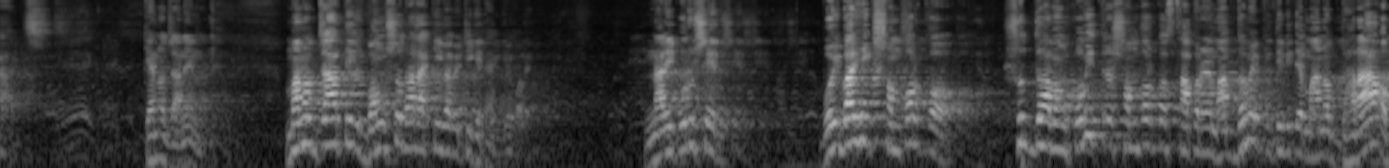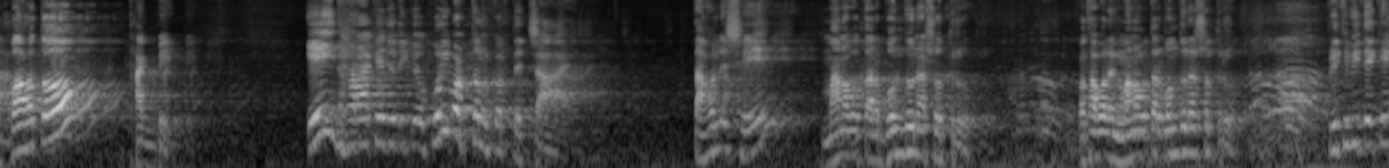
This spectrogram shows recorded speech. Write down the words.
কাজ। কেন জানেন? মানব জাতির বংশধারা কীভাবে টিকে থাকবে বলে নারী পুরুষের বৈবাহিক সম্পর্ক, শুদ্ধ এবং পবিত্র সম্পর্ক স্থাপনের মাধ্যমে পৃথিবীতে মানব ধারা অব্যাহত থাকবে। এই ধারাকে যদি কেউ পরিবর্তন করতে চায়, তাহলে সে মানবতার বন্ধু না শত্রু। কথা বলেন, মানবতার বন্ধু না শত্রু? পৃথিবী থেকে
